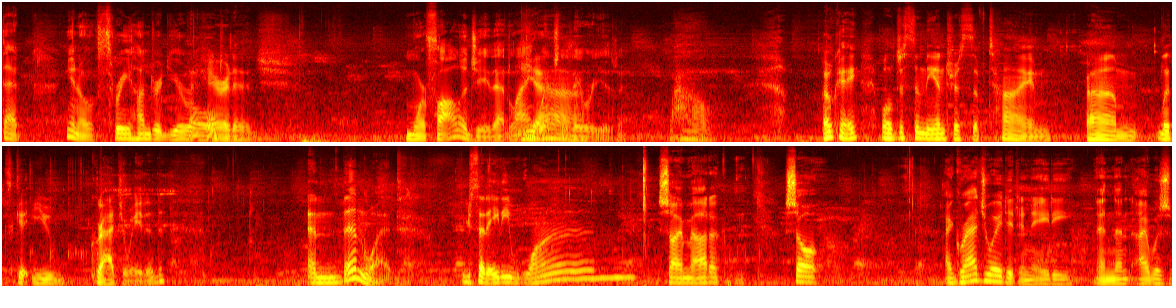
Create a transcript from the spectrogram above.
that, you know, 300 year old heritage. morphology, that language that they were using. Wow. Okay. Well, just in the interest of time, um, let's get you graduated. And then what? You said 81? So I'm out of. So I graduated in '80, and then I was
